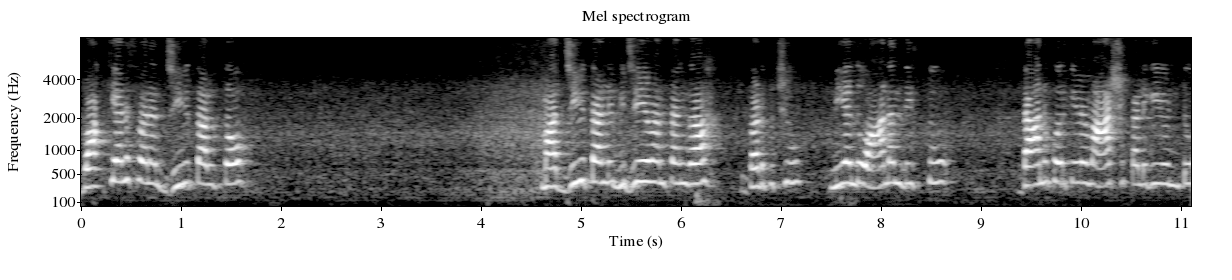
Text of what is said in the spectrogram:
వాక్యానుస్వరణ జీవితాలతో మా జీవితాన్ని విజయవంతంగా గడుపుచు నీయందు ఆనందిస్తూ దాని కొరికే మేము ఆశ కలిగి ఉంటూ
